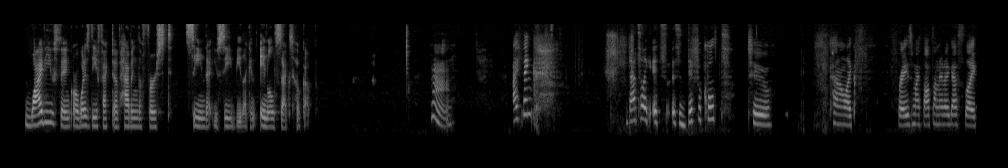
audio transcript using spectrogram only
Why do you think, or what is the effect of having the first scene that you see be like an anal sex hookup? Hmm. I think that's like it's it's difficult to kind of like phrase my thoughts on it. I guess like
